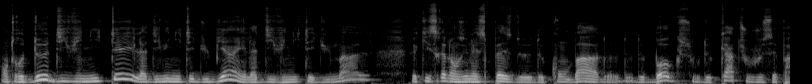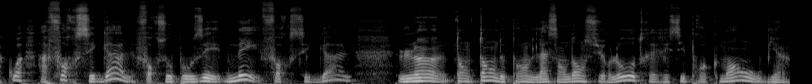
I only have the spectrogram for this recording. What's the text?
entre deux divinités, la divinité du bien et la divinité du mal, euh, qui serait dans une espèce de, combat de, boxe ou de catch ou je ne sais pas quoi, à force égale, force opposée, mais force égale, l'un tentant de prendre l'ascendant sur l'autre et réciproquement ou bien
